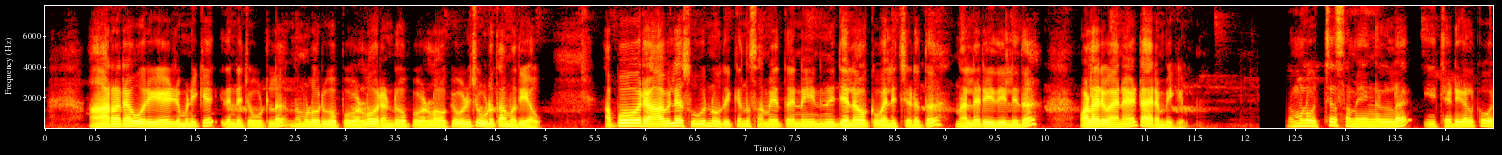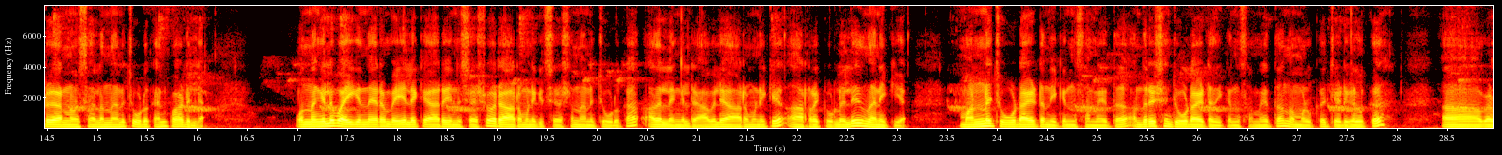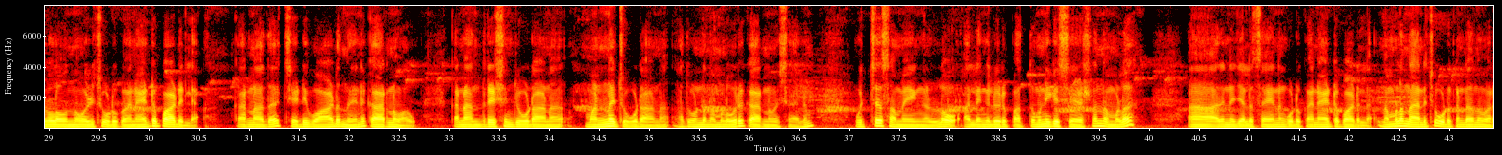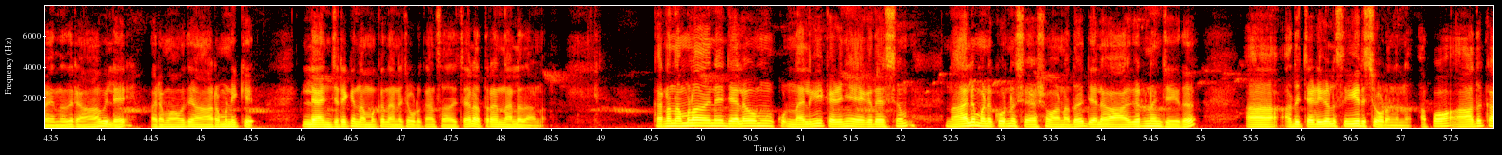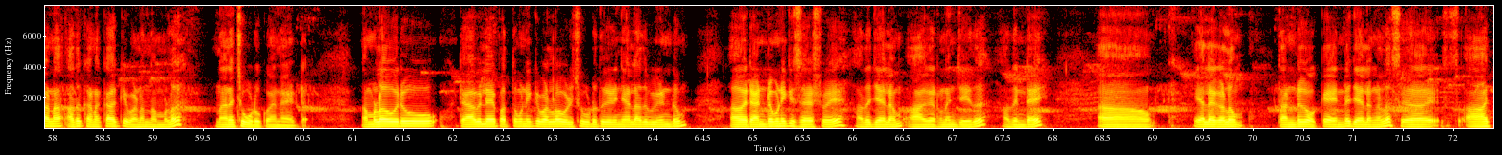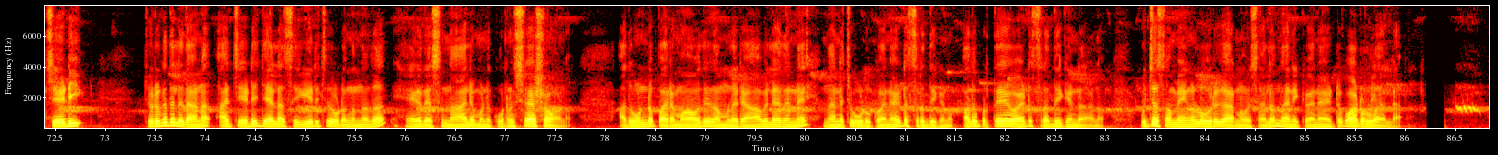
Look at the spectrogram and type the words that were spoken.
ആറര ഒരു ഏഴ് മണിക്ക് ഇതിന്റെ ചുവട്ടിൽ നമ്മൾ ഒരു കപ്പ് വെള്ളമോ രണ്ട് കപ്പ് വെള്ളമോ ഒക്കെ ഒഴിച്ചു കൊടുത്താൽ മതിയാവും. അപ്പോൾ രാവിലെ സൂര്യൻ ഉദിക്കുന്ന സമയത്ത് തന്നെ ഇതിന് ജലമൊക്കെ വലിച്ചെടുത്ത് നല്ല രീതിയിൽ ഇത് വളരുവാനായിട്ട് ആരംഭിക്കും. നമ്മൾ ഉച്ച സമയങ്ങളിൽ ഈ ചെടികൾക്ക് ഒരു കാരണവശാലും നനച്ചു കൊടുക്കാൻ പാടില്ല. ഒന്നെങ്കിൽ വൈകുന്നേരം വെയിലൊക്കെ ആറിയതിന് ശേഷം ഒരു ആറ് മണിക്ക് ശേഷം നനച്ചു കൊടുക്കുക. അതല്ലെങ്കിൽ രാവിലെ ആറ് മണിക്ക് ആറരയ്ക്കുള്ളിൽ നനയ്ക്കുക. മണ്ണ് ചൂടായിട്ട് നിൽക്കുന്ന സമയത്ത് അന്തരീക്ഷം ചൂടായിട്ട് നിൽക്കുന്ന സമയത്ത് നമ്മൾക്ക് ചെടികൾക്ക് വെള്ളമൊന്നും ഒഴിച്ചു കൊടുക്കാനായിട്ട് പാടില്ല. കാരണം അത് ചെടി വാടുന്നതിന് കാരണമാകും. കാരണം അന്തരീക്ഷം ചൂടാണ് മണ്ണ് ചൂടാണ്. അതുകൊണ്ട് നമ്മൾ ഒരു കാരണവശാലും ഉച്ച സമയങ്ങളിലോ അല്ലെങ്കിൽ ഒരു പത്ത് മണിക്ക് ശേഷം നമ്മൾ അതിന് ജലസേചനം കൊടുക്കാനായിട്ട് പാടില്ല. നമ്മൾ നനച്ച് കൊടുക്കേണ്ടതെന്ന് പറയുന്നത് രാവിലെ പരമാവധി ആറ് മണിക്ക് ഇല്ല അഞ്ചരയ്ക്ക് നമുക്ക് നനച്ചു കൊടുക്കാൻ സാധിച്ചാൽ അത്രയും നല്ലതാണ്. കാരണം നമ്മൾ അതിന് ജലം നൽകി കഴിഞ്ഞ് ഏകദേശം നാല് മണിക്കൂറിന് ശേഷമാണ് അത് ജലം ആകിരണം ചെയ്ത് അത് ചെടികൾ സ്വീകരിച്ചു തുടങ്ങുന്നത്. അപ്പോൾ അത് കണ അത് കണക്കാക്കി വേണം നമ്മൾ നനച്ചു കൊടുക്കാനായിട്ട് നമ്മൾ ഒരു രാവിലെ പത്ത് മണിക്ക് വെള്ളം ഒഴിച്ചു കൊടുത്തു കഴിഞ്ഞാൽ അത് വീണ്ടും രണ്ട് മണിക്ക് ശേഷമേ അത് ജലം ആകിരണം ചെയ്ത് അതിന്റെ ഇലകളും തണ്ടും ഒക്കെ അതിന്റെ ജലങ്ങൾ ആ ചെടി ചുരുക്കത്തിൽ ഇതാണ് ആ ചെടി ജലം സ്വീകരിച്ചു തുടങ്ങുന്നത് ഏകദേശം നാല് മണിക്കൂറിന് ശേഷമാണ്. അതുകൊണ്ട് പരമാവധി നമ്മൾ രാവിലെ തന്നെ നനച്ചു കൊടുക്കുവാനായിട്ട് ശ്രദ്ധിക്കണം. അത് പ്രത്യേകമായിട്ട് ശ്രദ്ധിക്കേണ്ടതാണ്. ഉച്ച സമയങ്ങളിൽ ഒരു കാരണവശാലും നനയ്ക്കുവാനായിട്ട് പാടുള്ളതല്ല.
